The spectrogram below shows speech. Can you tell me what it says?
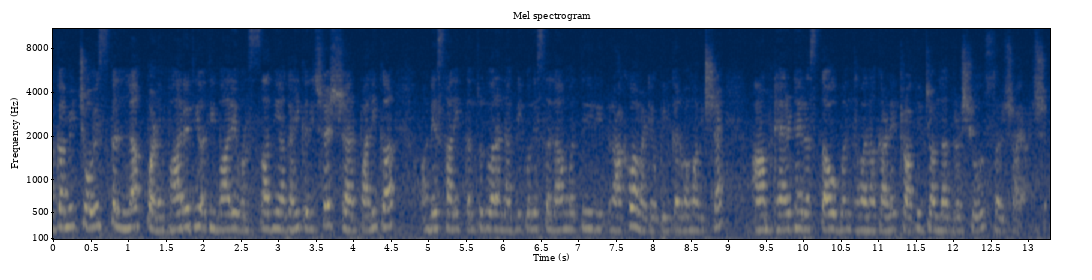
આગામી ચોવીસ કલાક પણ ભારેથી અતિ ભારે વરસાદની આગાહી કરી છે. શહેર પાલિકા અને સ્થાનિક તંત્ર દ્વારા નાગરિકોને સલામતી રાખવા માટે અપીલ કરવામાં આવી છે. આમ ઠેર ઠેર રસ્તાઓ બંધ થવાના કારણે ટ્રાફિક જામના દ્રશ્યો સર્જાયા છે.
